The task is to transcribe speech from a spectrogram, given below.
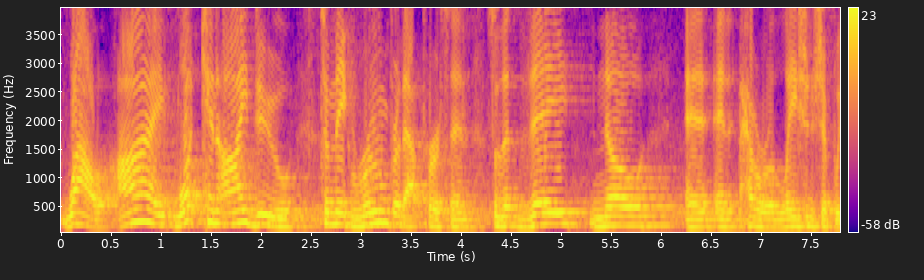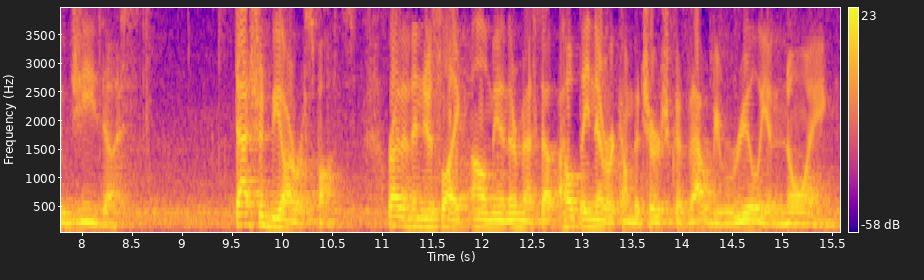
wow, I what can I do to make room for that person so that they know and, and have a relationship with Jesus? That should be our response rather than just like, oh man, they're messed up. I hope they never come to church because that would be really annoying.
